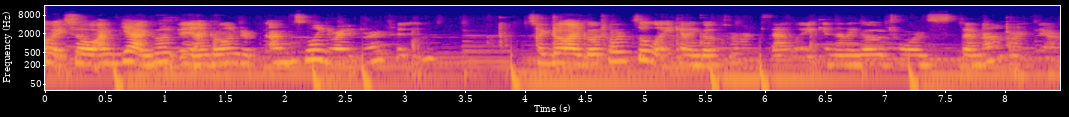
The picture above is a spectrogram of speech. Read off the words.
Okay. So I'm yeah I go I go under I was going the right direction. So I go I go towards the lake and I go towards that lake and then I go towards the mountain right there.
